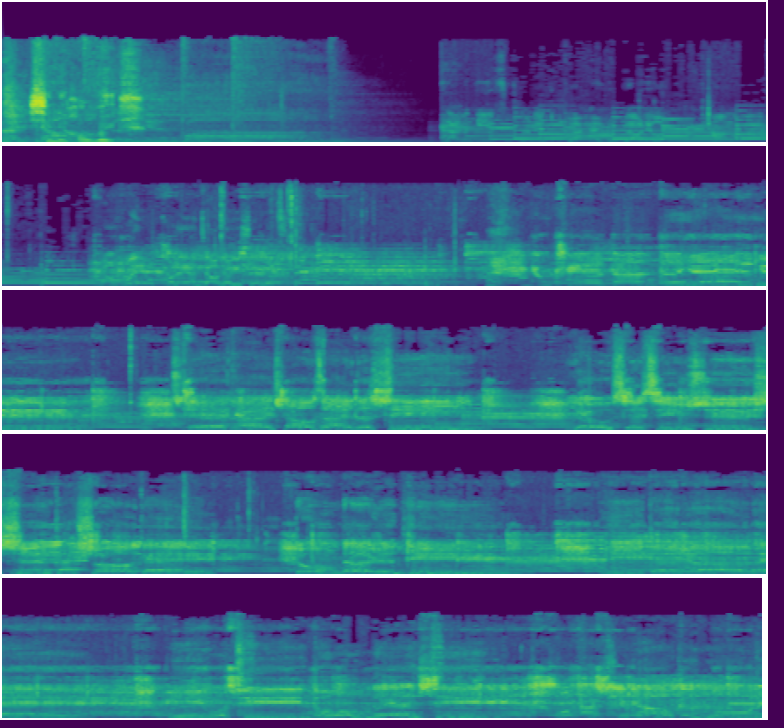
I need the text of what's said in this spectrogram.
哎，心里好委屈。解开超载的心，有些情绪是该说给懂的人听。你的热泪比我心动怜惜，我发誓要更努力，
